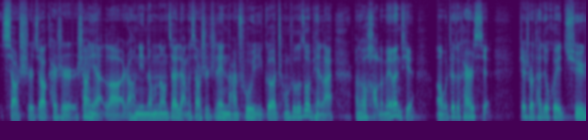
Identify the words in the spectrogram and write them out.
小时就要开始上演了，然后你能不能在两个小时之内拿出一个成熟的作品来？然后他说好的，没问题啊、我这就开始写。这时候他就会去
